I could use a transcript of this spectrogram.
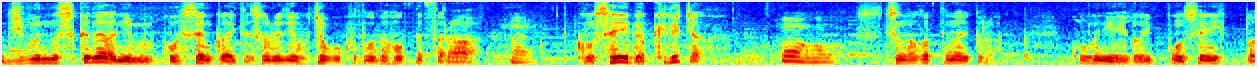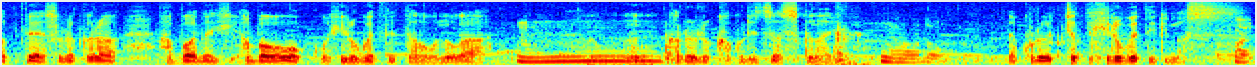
自分の好きなようにこう線描いてそれで直角で彫ってったらえはい。こう繊維が切れちゃうつながってないからこういうふうに一本線引っ張ってそれから幅で幅をこう広げていった方のが、枯れる確率は少ない。でなるほど。これをちょっと広げていきます。はい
